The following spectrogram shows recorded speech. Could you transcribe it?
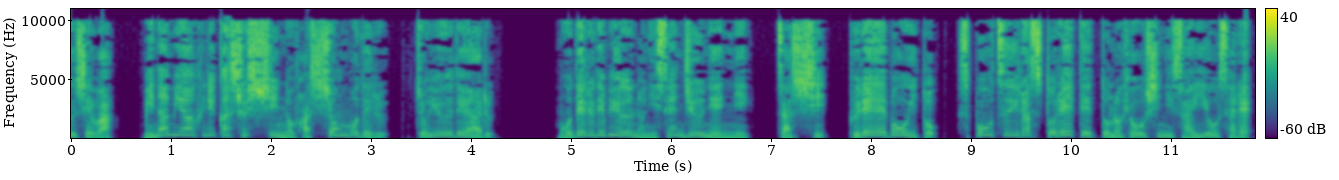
プーシェは南アフリカ出身のファッションモデル、女優である。モデルデビューの2010年に雑誌プレイボーイとスポーツイラスト。レーテッドの表紙に採用され、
